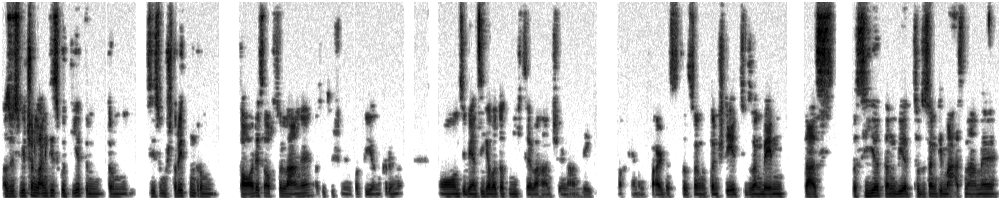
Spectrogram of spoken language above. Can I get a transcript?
also es wird schon lang diskutiert, darum, darum, es ist umstritten, darum dauert es auch so lange, also zwischen ÖVP und Grünen. Und sie werden sich aber dort nicht selber Handschellen anlegen. Auf keinen Fall. Das sozusagen dann steht sozusagen, wenn das passiert, dann wird sozusagen die Maßnahme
